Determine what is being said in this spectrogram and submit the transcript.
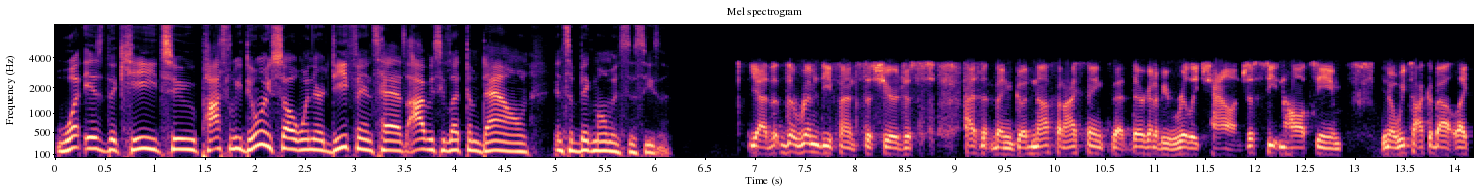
What is the key to possibly doing so when their defense has obviously let them down in some big moments this season? Yeah, the, the rim defense this year just hasn't been good enough, and I think that they're going to be really challenged. This Seton Hall team, you know, we talk about like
